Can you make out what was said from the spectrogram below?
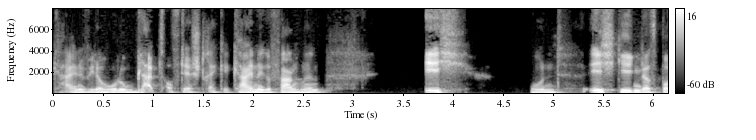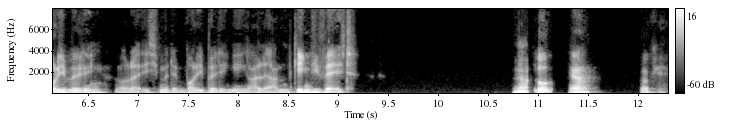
keine Wiederholung, bleibt auf der Strecke, keine Gefangenen. Ich und ich gegen das Bodybuilding oder ich mit dem Bodybuilding gegen alle an, gegen die Welt. Ja. So, ja? Okay.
